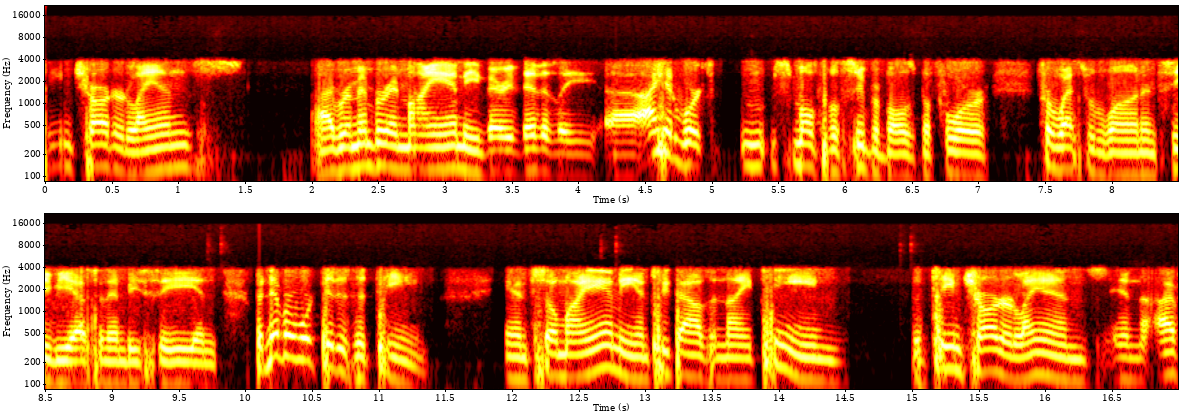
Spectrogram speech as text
team charter lands. I remember in Miami very vividly. Uh, I had worked m- multiple Super Bowls before for Westwood One and CBS and NBC, and but never worked it as a team. And so Miami in 2019, the team charter lands, and I've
